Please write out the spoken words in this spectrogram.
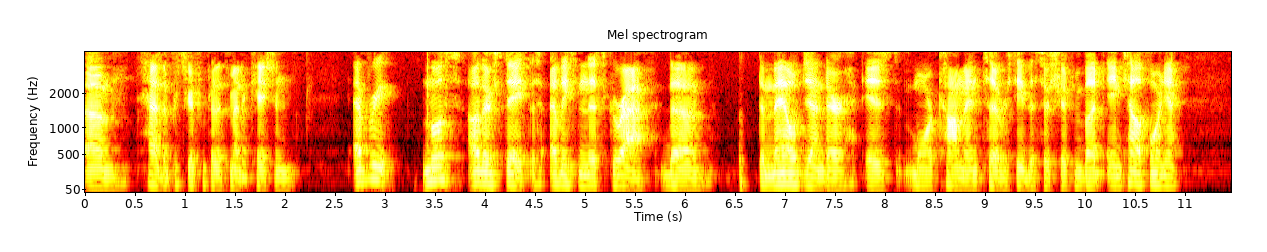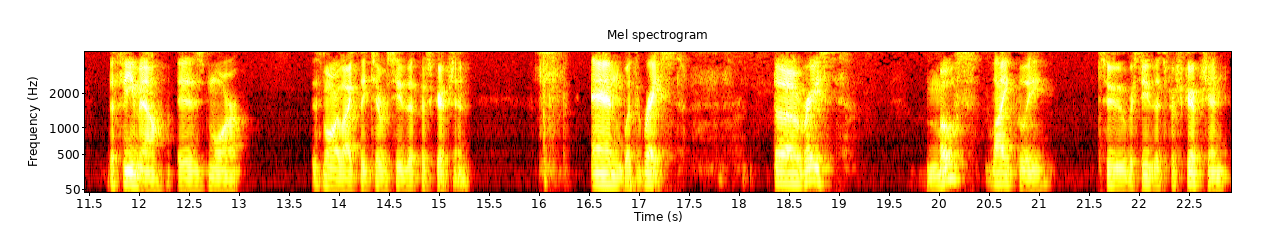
um, had the prescription for this medication. Every most other states, at least in this graph, the the male gender is more common to receive this prescription, but in California, the female is more is more likely to receive the prescription. And with race, the race most likely to receive this prescription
